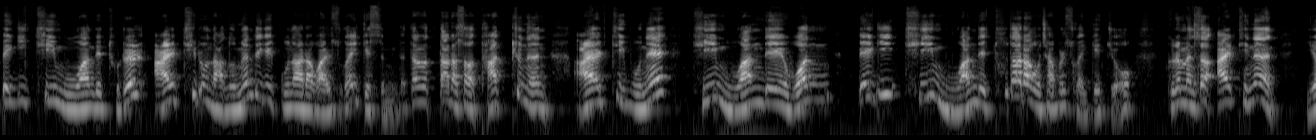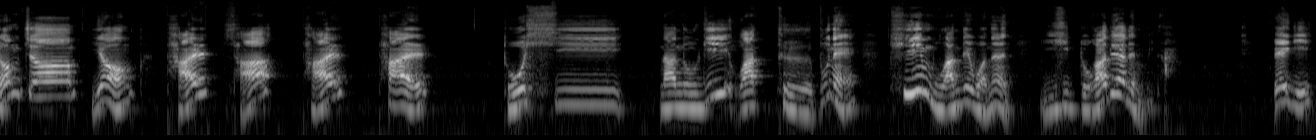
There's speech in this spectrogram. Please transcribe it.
빼기 T 무한대 2를 RT로 나누면 되겠구나라고 할 수가 있겠습니다. 따라, 따라서 다큐는 RT분의 T 무한대 1 빼기 T 무한대 2다라고 잡을 수가 있겠죠. 그러면서 RT는 0.08488 도시 나누기 와트 분의 T 무한대 1은 20도가 돼야 됩니다. 빼기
